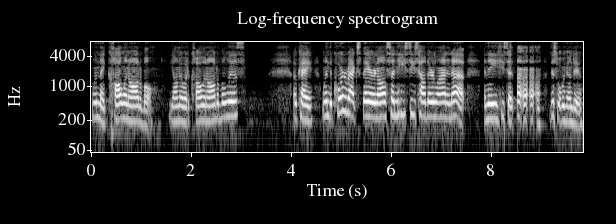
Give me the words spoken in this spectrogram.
When they call an audible. Y'all know what a call an audible is? Okay, when the quarterback's there and all of a sudden he sees how they're lining up, and then he, he says, uh uh uh uh, this is what we're going to do.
